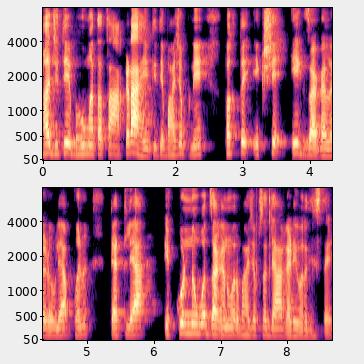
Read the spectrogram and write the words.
हा जिथे बहुमताचा आकडा आहे तिथे भाजपने फक्त एकशे एक जागा लढवल्या पण त्यातल्या एकोणनव्वद जागांवर भाजप सध्या आघाडीवर दिसतंय.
